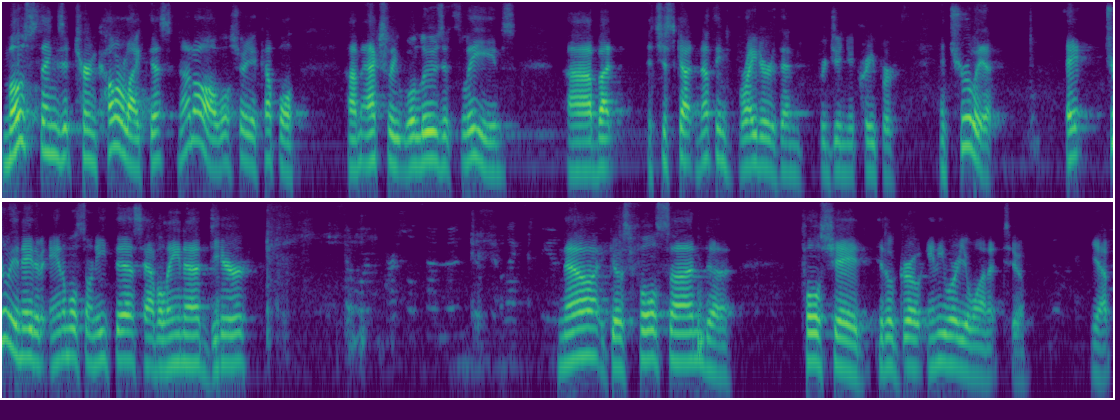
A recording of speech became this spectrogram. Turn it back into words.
Most things that turn color like this, not all, we'll show you a couple, um, actually will lose its leaves, uh, but it's just got nothing brighter than Virginia creeper. And truly, a, a truly native animals don't eat this. Javelina, deer. No, it goes full sun to full shade. It'll grow anywhere you want it to. Yep.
